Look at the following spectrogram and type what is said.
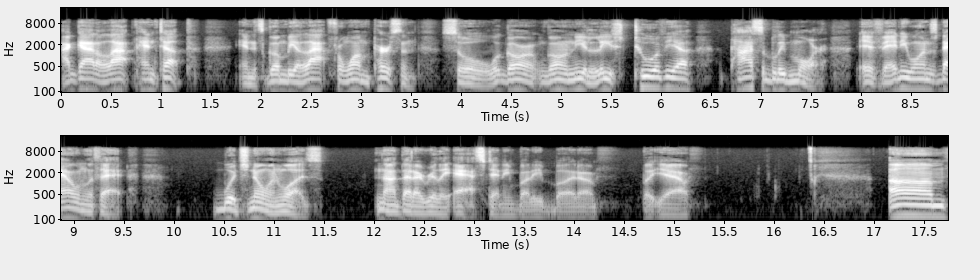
I got a lot pent up, and it's gonna be a lot for one person. So we're going gonna need at least two of you, possibly more, if anyone's down with that. Which no one was. Not that I really asked anybody, but um, but yeah. Um.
